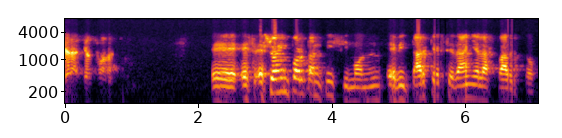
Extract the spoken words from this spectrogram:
Gracias, Juan. Eh, eso es importantísimo, evitar que se dañe el asfalto,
